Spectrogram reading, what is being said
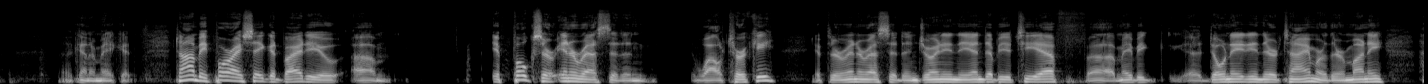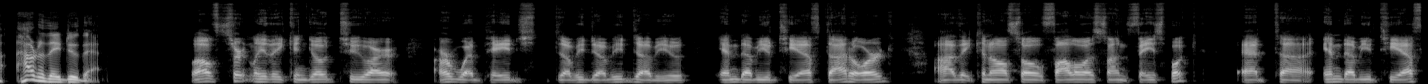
uh, kind of make it. Tom, before I say goodbye to you, um, if folks are interested in wild turkey, if they're interested in joining the NWTF, uh, maybe uh, donating their time or their money, h- how do they do that? Well, certainly they can go to our our webpage www.nwtf.org. Uh, they can also follow us on Facebook at uh, NWTF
